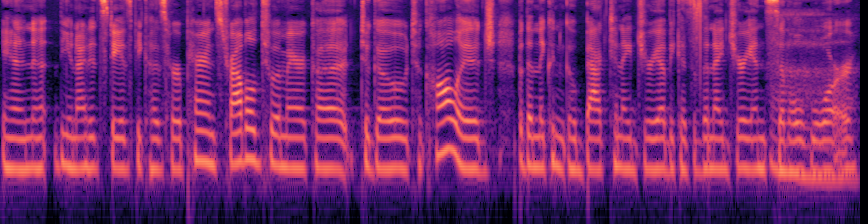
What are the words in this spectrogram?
in the United States because her parents traveled to America to go to college, but then they couldn't go back to Nigeria because of the Nigerian Civil War.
